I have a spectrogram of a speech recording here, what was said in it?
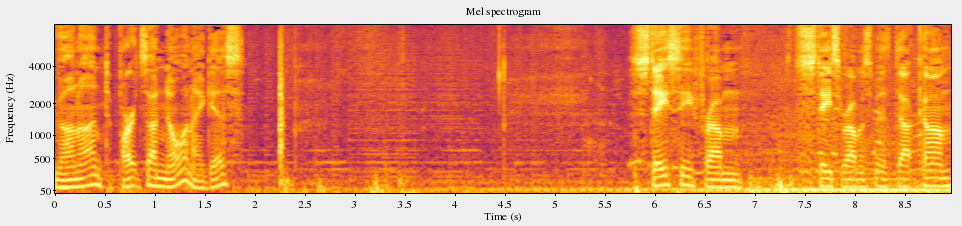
gone on to parts unknown, I guess. Stacy from StacyRobinsmith.com.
